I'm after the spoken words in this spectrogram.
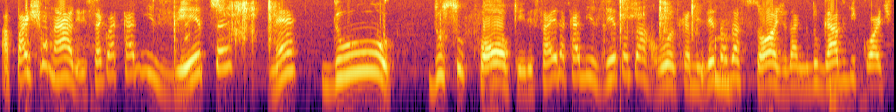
apaixonado, ele sai com a camiseta né, do, do sufoque, ele sai da camiseta do arroz, camiseta da soja, da, do gado de corte.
